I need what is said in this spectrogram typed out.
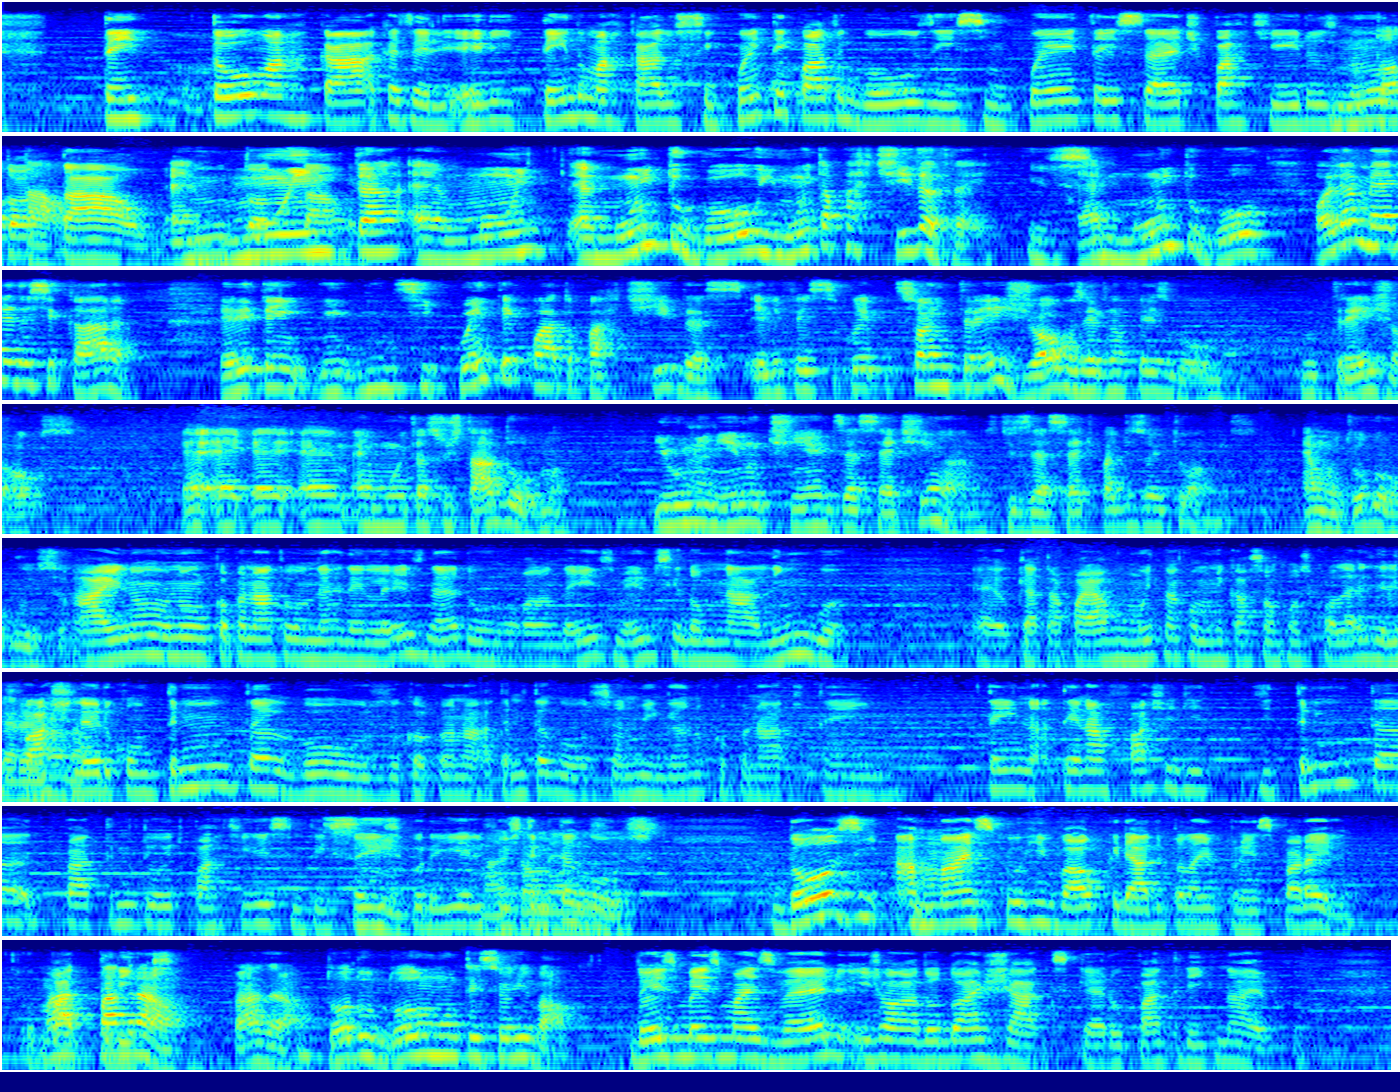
Tentou marcar, quer dizer, ele, ele tendo marcado 54 gols em 57 partidas No no, total. total. É no total. muita, é muito, é muito gol e muita partida, velho. Isso. É muito gol. Olha a média desse cara. Ele tem em em 54 partidas, ele fez 50, só em 3 jogos ele não fez gol, mano. Em 3 jogos. É, é, é, é, é muito assustador, mano. E o menino tinha 17 anos, 17 para 18 anos. É muito louco isso. Aí no, no campeonato neerlandês, né, do holandês, mesmo sem dominar a língua, é, o que atrapalhava muito na comunicação com os colegas, ele Querendo foi artilheiro com 30 gols do campeonato. 30 gols, se eu não me engano, o campeonato tem tem na, tem na faixa de, de 30 para 38 partidas, 36 Sim, por aí, ele fez ou 30 menos gols. isso. 12 a mais que o rival criado pela imprensa para ele. O Mas Patrick, padrão, padrão. Todo, todo mundo tem seu rival. Dois meses mais velho e jogador do Ajax, que era o Patrick na época.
